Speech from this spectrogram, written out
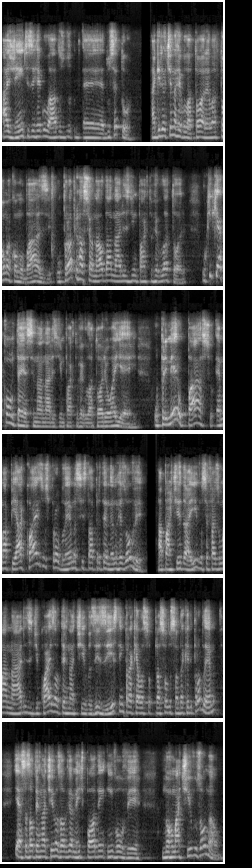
agentes e regulados do, é, do setor. A guilhotina regulatória ela toma como base o próprio racional da análise de impacto regulatório. O que, que acontece na análise de impacto regulatório ou AIR? O primeiro passo é mapear quais os problemas se está pretendendo resolver. A partir daí, você faz uma análise de quais alternativas existem para a solução daquele problema, e essas alternativas, obviamente, podem envolver normativos ou não.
